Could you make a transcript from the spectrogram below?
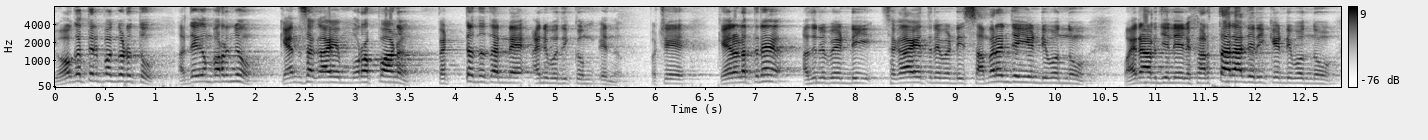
യോഗത്തിൽ പങ്കെടുത്തു. അദ്ദേഹം പറഞ്ഞു കേന്ദ്ര സഹായം ഉറപ്പാണ്. പെട്ടെന്ന് തന്നെ അനുവദിക്കും എന്ന്. പക്ഷേ കേരളത്തിന് അതിനുവേണ്ടി സഹായത്തിന് വേണ്ടി സമരം ചെയ്യേണ്ടി വന്നു. വയനാട് ജില്ലയിൽ ഹർത്താൽ ആചരിക്കേണ്ടി വന്നു.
